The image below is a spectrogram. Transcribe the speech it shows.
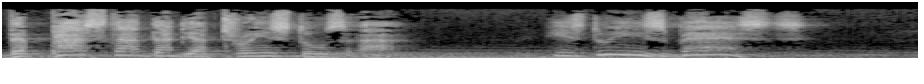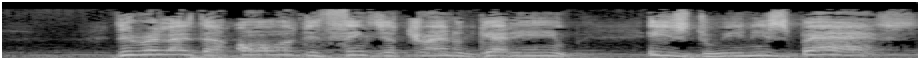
the pastor that they are throwing stones at, he's doing his best. They realize that all the things they're trying to get him, he's doing his best.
